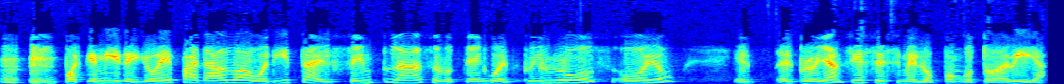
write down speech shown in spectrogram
Porque mire, yo he parado ahorita el Fem Plus, lo tengo el Primrose Oil el, el Proyan sí ese sí me lo pongo todavía.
